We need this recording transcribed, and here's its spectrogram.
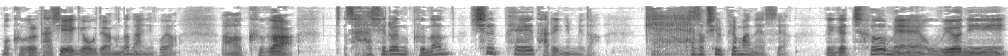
뭐 그걸 다시 얘기하고자 하는 건 아니고요. 아 그가 사실은 그는 실패의 달인입니다. 계속 실패만 했어요. 그러니까 처음에 우연히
